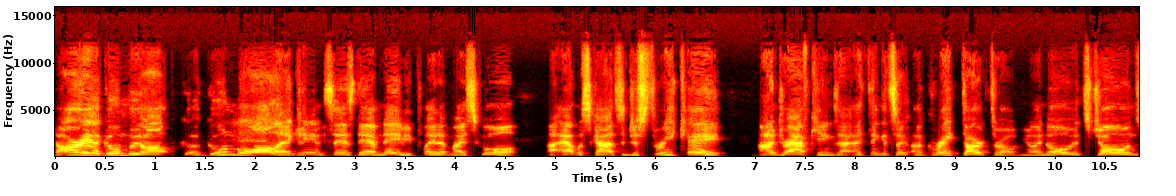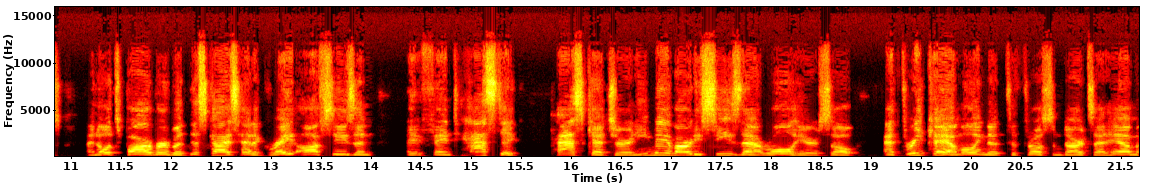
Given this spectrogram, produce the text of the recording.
Dare Ogunbowale, I can't say his damn name. He played at my school uh, at Wisconsin. Just 3K on DraftKings. I, I think it's a, a great dart throw. You know, I know it's Jones, I know it's Barber, but this guy's had a great offseason, a fantastic pass catcher, and he may have already seized that role here. So at 3K, I'm willing to, to throw some darts at him.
